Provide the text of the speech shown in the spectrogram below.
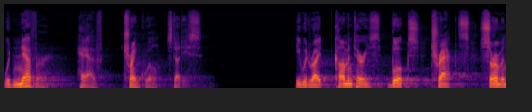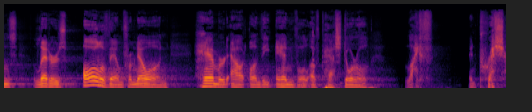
would never have tranquil studies. He would write commentaries, books, tracts, sermons, letters, all of them from now on hammered out on the anvil of pastoral life and pressure.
